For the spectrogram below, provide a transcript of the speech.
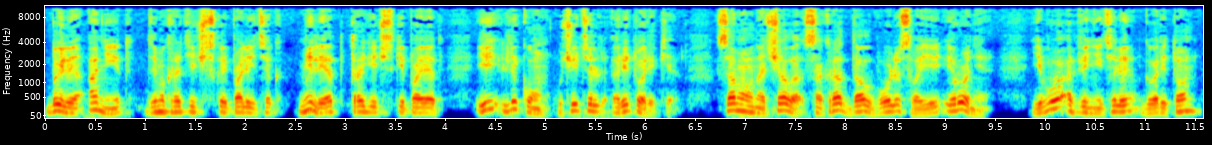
были Анит, демократический политик, Милет, трагический поэт, и Ликон, учитель риторики. С самого начала Сократ дал волю своей иронии. Его обвинители, говорит он,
